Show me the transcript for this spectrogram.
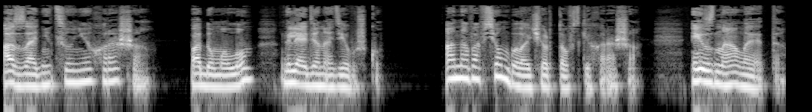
А задница у нее хороша, подумал он, глядя на девушку. Она во всем была чертовски хороша. И знала это.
